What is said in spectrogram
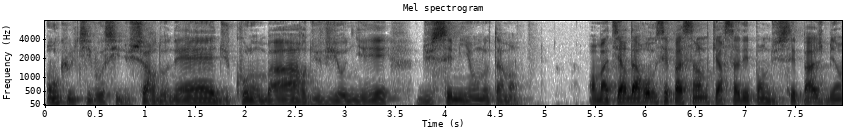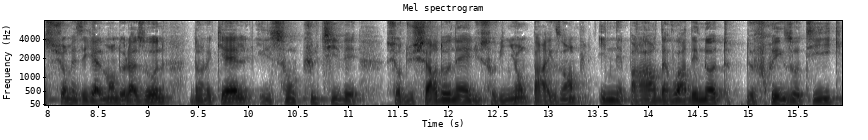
on cultive aussi du chardonnay, du colombard, du vionnier, du sémillon notamment. En matière d'arôme, c'est pas simple car ça dépend du cépage bien sûr, mais également de la zone dans laquelle ils sont cultivés. Sur du chardonnay et du sauvignon, par exemple, il n'est pas rare d'avoir des notes de fruits exotiques,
